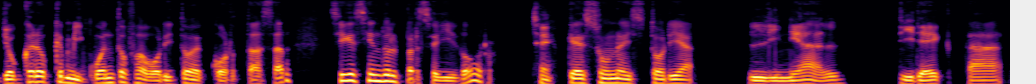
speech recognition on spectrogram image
Yo creo que mi cuento favorito de Cortázar sigue siendo El Perseguidor, Sí. que es una historia lineal, directa,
